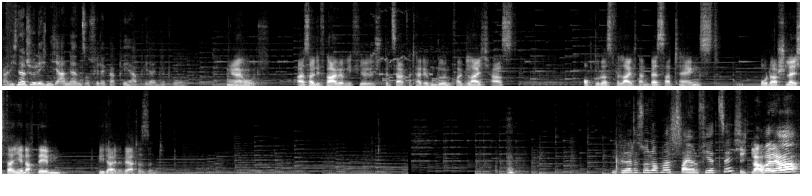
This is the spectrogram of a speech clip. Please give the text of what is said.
Weil ich natürlich nicht annähernd so viele KP habe wie dein Hippo. Ja gut. Aber ist halt die Frage, wie viel Spezialverteidigung du im Vergleich hast. Ob du das vielleicht dann besser tankst oder schlechter, je nachdem, wie deine Werte sind. Wie viel hattest du nochmal? 42? Ich glaube ja.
